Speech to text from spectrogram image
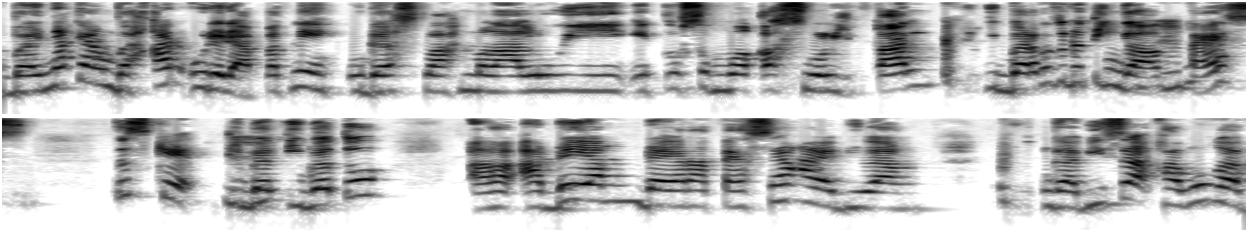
banyak yang bahkan udah dapet nih udah setelah melalui itu semua kesulitan ibaratnya tuh udah tinggal hmm. tes terus kayak tiba-tiba tuh uh, ada yang daerah tesnya kayak bilang nggak bisa kamu nggak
